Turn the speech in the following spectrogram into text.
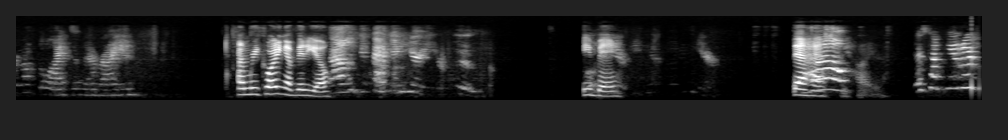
turn off the lights in there, Ryan. I'm recording a video. Alan, get back in here and eat your food. eBay. Here, eat your food in here. That has to be higher. This computer's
